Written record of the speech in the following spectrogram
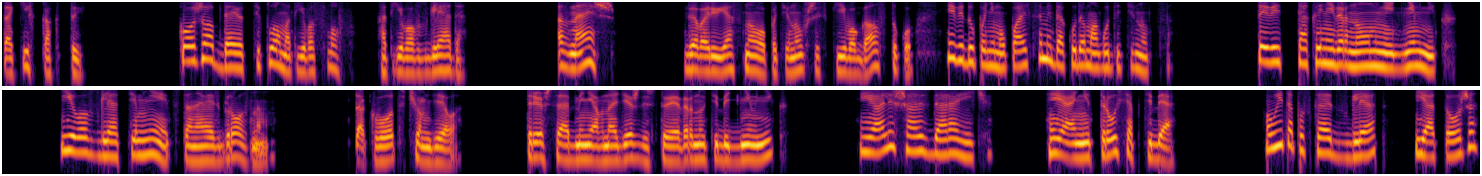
Таких, как ты». Кожу обдает теплом от его слов. от его взгляда. «Знаешь», — говорю я, снова потянувшись к его галстуку и веду по нему пальцами, докуда могу дотянуться. «Ты ведь так и не вернул мне дневник». Его взгляд темнеет, становясь грозным. «Так вот в чем дело. Трешься об меня в надежде, что я верну тебе дневник?» Я лишаюсь дара речи. Я не трусь об тебя. Уит опускает взгляд, я тоже,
